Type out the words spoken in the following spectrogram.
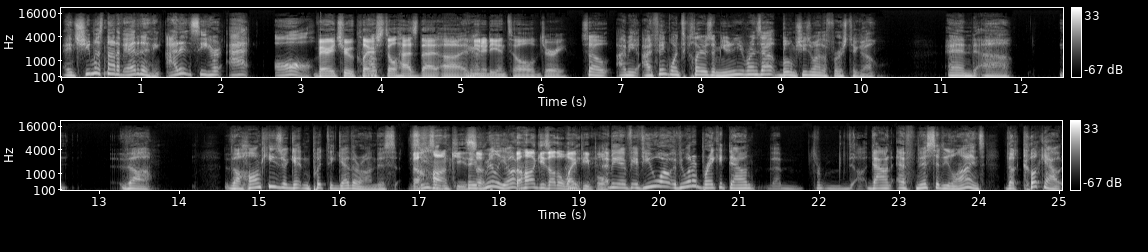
and she must not have added anything. I didn't see her at all. Very true. Claire How- still has that uh, immunity until jury. So, I mean, I think once Claire's immunity runs out, boom, she's one of the first to go. And uh the the honkies are getting put together on this The season. honkies. They So, really are. The honkies, all the I white mean- people. I mean, if, if you want, if you want to break it down uh, down ethnicity lines, the cookout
